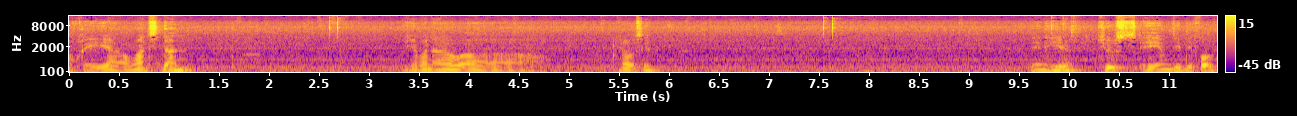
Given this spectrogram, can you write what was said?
okay uh, once done. You can now uh, close it? Then here choose AMD default.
